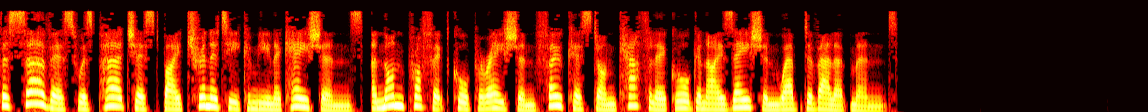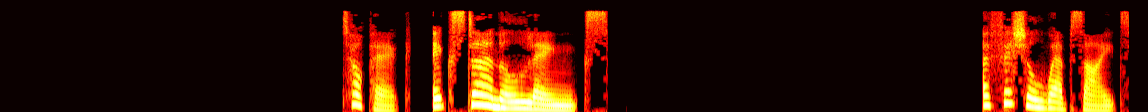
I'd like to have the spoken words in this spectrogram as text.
The service was purchased by Trinity Communications, a non-profit corporation focused on Catholic organization web development. Topic: External links. Official website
